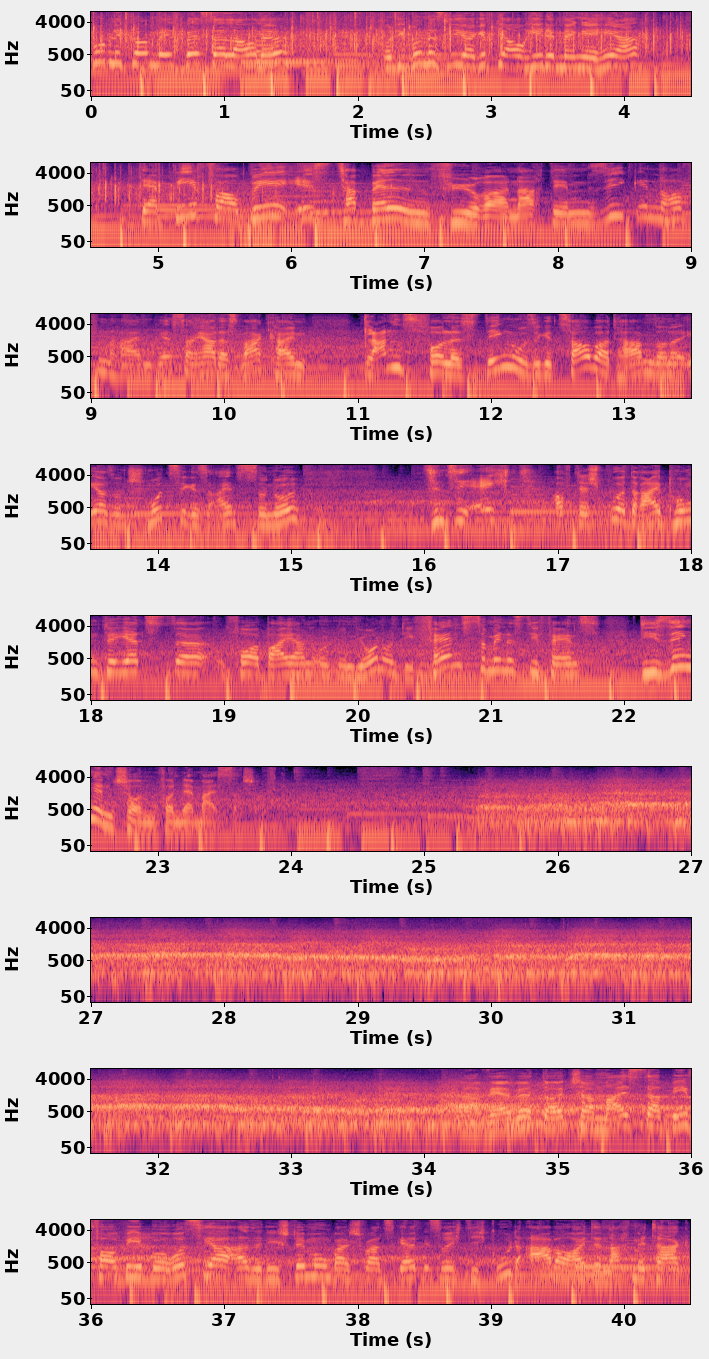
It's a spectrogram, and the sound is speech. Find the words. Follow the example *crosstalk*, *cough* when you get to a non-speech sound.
Publikum ist bester Laune. Und die Bundesliga gibt ja auch jede Menge her. Der BVB ist Tabellenführer nach dem Sieg in Hoffenheim gestern. Ja, das war kein glanzvolles Ding, wo sie gezaubert haben, sondern eher so ein schmutziges 1 zu 0. Sind sie echt auf der Spur? Drei Punkte jetzt äh, vor Bayern und Union. Und die Fans, zumindest die Fans, die singen schon von der Meisterschaft. Wer wird deutscher Meister? BVB Borussia. Also die Stimmung bei Schwarz-Gelb ist richtig gut. Aber heute Nachmittag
